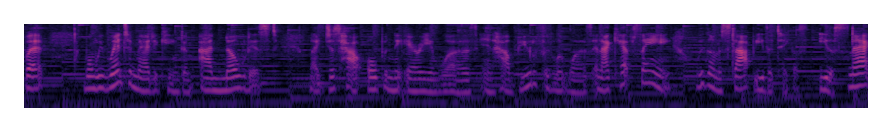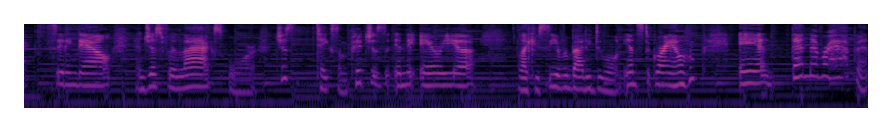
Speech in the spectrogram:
but when we went to Magic Kingdom, I noticed like just how open the area was and how beautiful it was. And I kept saying, we're gonna stop either take a a snack sitting down and just relax or just take some pictures in the area like you see everybody do on Instagram. and that never happened.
